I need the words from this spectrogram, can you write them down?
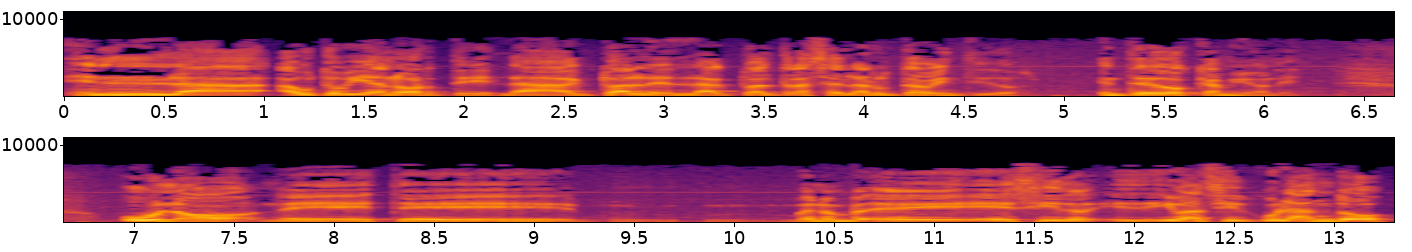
en la autovía norte, la actual la actual traza de la ruta 22, entre dos camiones. Uno este bueno, eh, es decir, iban circulando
